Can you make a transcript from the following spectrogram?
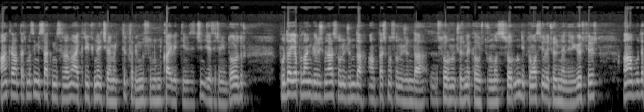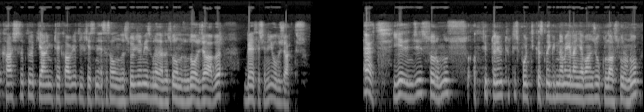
Ankara Antlaşması misak-ı sınırlarına aykırı hükümler içermektedir. Tabii Musul'unu kaybettiğimiz için C seçeneği doğrudur. Burada yapılan görüşmeler sonucunda, antlaşma sonucunda e, sorunun çözüme kavuşturulması sorunun diplomasi yoluyla çözümlendiğini gösterir. Ama burada karşılıklılık yani mütekabiliyet ilkesini esas alındığını söyleyemeyiz. Bu nedenle sorumuzun doğru cevabı B seçeneği olacaktır. Evet, 7. sorumuz Atatürk dönemi Türk dış politikasında gündeme gelen yabancı okullar sorunu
